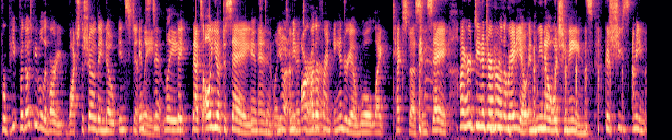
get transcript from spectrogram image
for pe- for those people that have already watched the show, they know instantly. Instantly. they, that's all you have to say. Instantly, And, you know, I mean, Tina our other friend Andrea will like text us and say, "I heard Tina Turner on the radio," and we know what she means because she's. I mean,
